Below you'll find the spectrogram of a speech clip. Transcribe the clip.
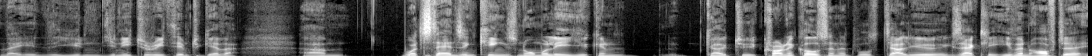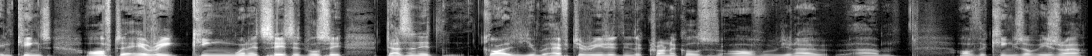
they you you need to read them together. Um, what stands in Kings normally you can go to Chronicles and it will tell you exactly. Even after in Kings, after every king, when it says it will say, doesn't it? God, you have to read it in the Chronicles of you know. Um, of the kings of Israel.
